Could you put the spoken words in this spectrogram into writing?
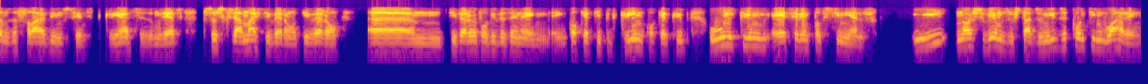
estamos a falar de inocentes, de crianças, de mulheres, pessoas que jamais tiveram, tiveram, tiveram envolvidas em, em, em, qualquer tipo de crime, qualquer crime. O único crime é serem palestinianos. E nós vemos os Estados Unidos a continuarem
